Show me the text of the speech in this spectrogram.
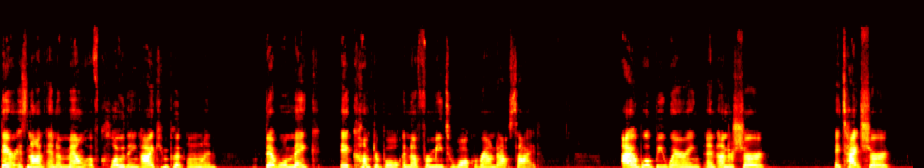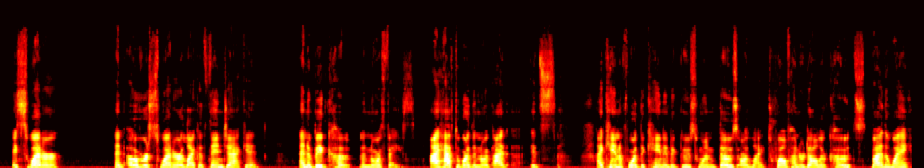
There is not an amount of clothing I can put on that will make it comfortable enough for me to walk around outside. I will be wearing an undershirt, a tight shirt, a sweater, an over sweater like a thin jacket, and a big coat, a North Face. I have to wear the North. I it's I can't afford the Canada Goose one. Those are like twelve hundred dollar coats, by the way.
